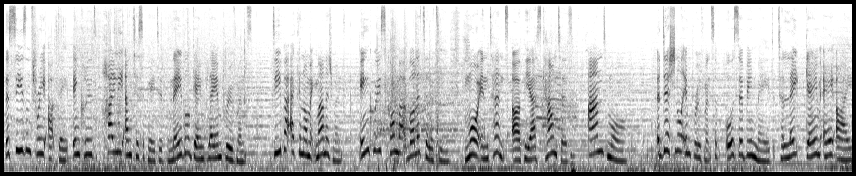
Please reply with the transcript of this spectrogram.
The Season 3 update includes highly anticipated naval gameplay improvements, deeper economic management, increased combat volatility, more intense RPS counters, and more. Additional improvements have also been made to late game AI,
